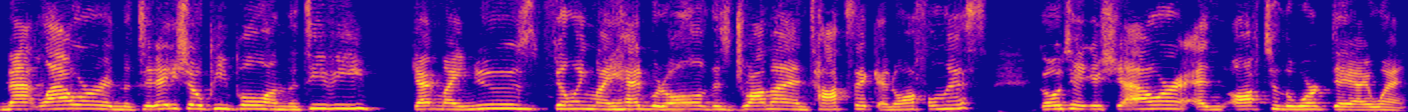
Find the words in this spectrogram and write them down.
matt lauer and the today show people on the tv get my news filling my head with all of this drama and toxic and awfulness go take a shower and off to the work day i went.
